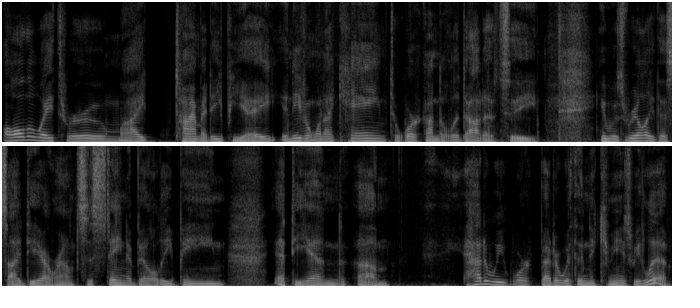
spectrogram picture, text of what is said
all the way through my time at EPA and even when I came to work on the Laudato Si, it was really this idea around sustainability being at the end. Um, how do we work better within the communities we live?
